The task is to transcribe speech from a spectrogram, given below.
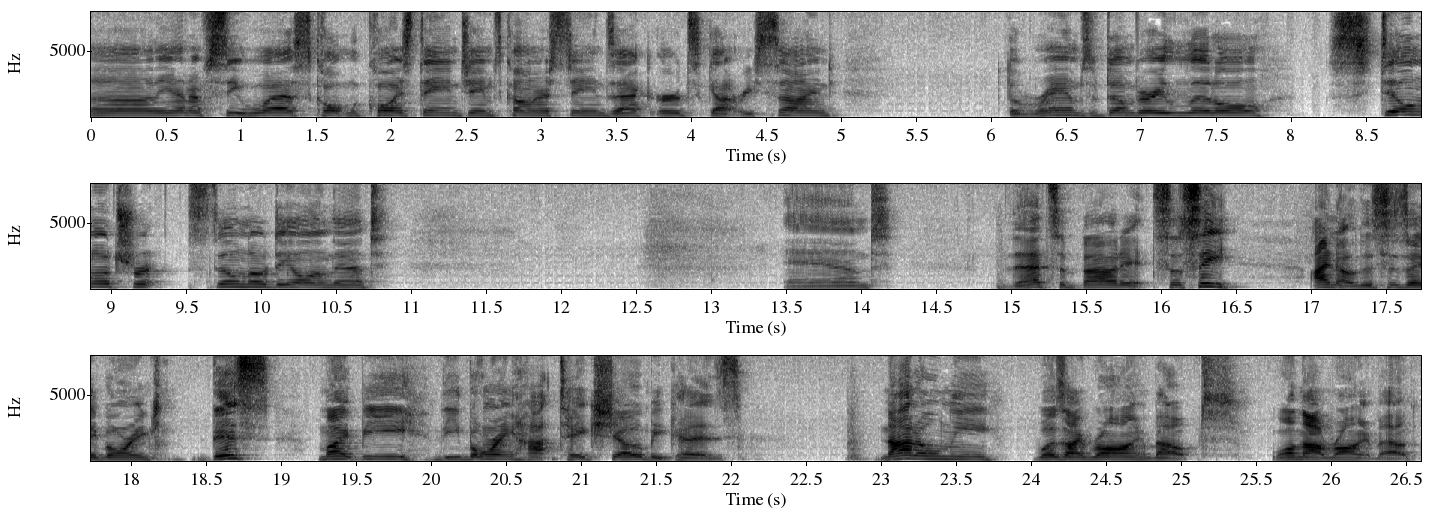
Uh, the NFC West, Colt McCoy staying, James Conner staying, Zach Ertz got re-signed. The Rams have done very little. Still no still no deal on that. And that's about it. So see, I know this is a boring this might be the boring hot take show because not only was I wrong about well not wrong about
